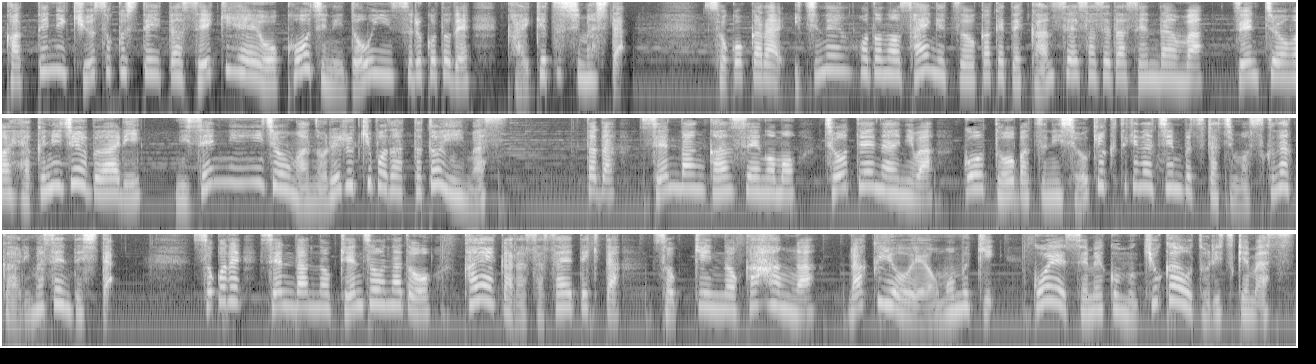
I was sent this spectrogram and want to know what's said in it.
勝手に休息していた正規兵を工事に動員することで解決しました。そこから1年ほどの歳月をかけて完成させた船団は全長が120部あり2000人以上が乗れる規模だったといいます。ただ船団完成後も朝廷内には豪討伐に消極的な人物たちも少なくありませんでした。そこで船団の建造などを陰から支えてきた側近の下藩が洛陽へ赴き呉へ攻め込む許可を取り付けます。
